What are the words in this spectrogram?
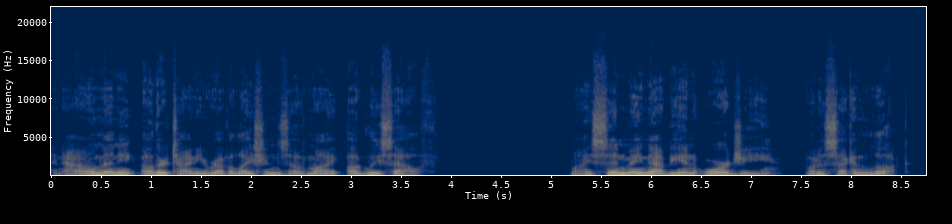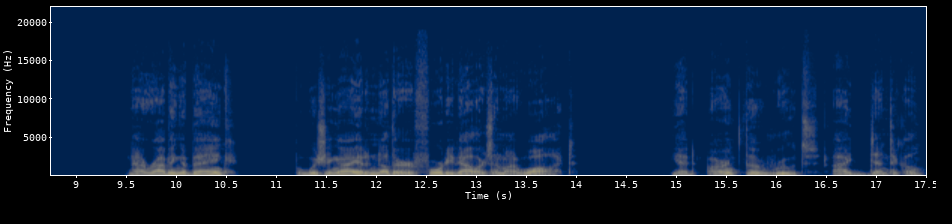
and how many other tiny revelations of my ugly self. My sin may not be an orgy, but a second look. Not robbing a bank, but wishing I had another $40 in my wallet Yet aren't the roots identical?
